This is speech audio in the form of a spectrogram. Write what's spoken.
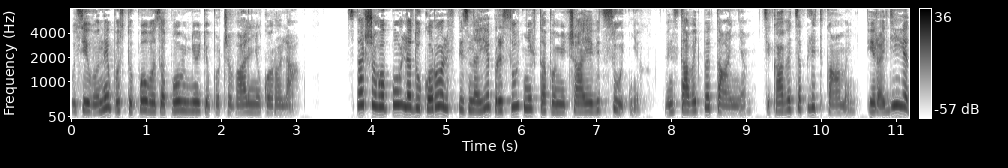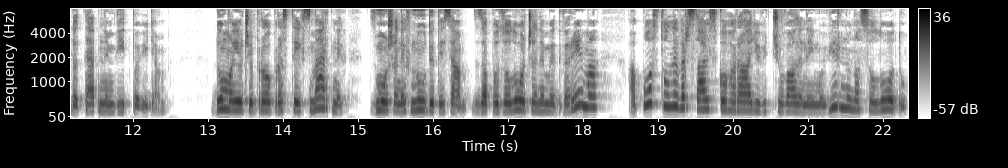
Усі вони поступово заповнюють опочивальню короля. З першого погляду король впізнає присутніх та помічає відсутніх. Він ставить питання, цікавиться плітками і радіє дотепним відповідям. Думаючи про простих смертних, змушених нудитися за позолоченими дверима, апостоли Версальського раю відчували неймовірну насолоду,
